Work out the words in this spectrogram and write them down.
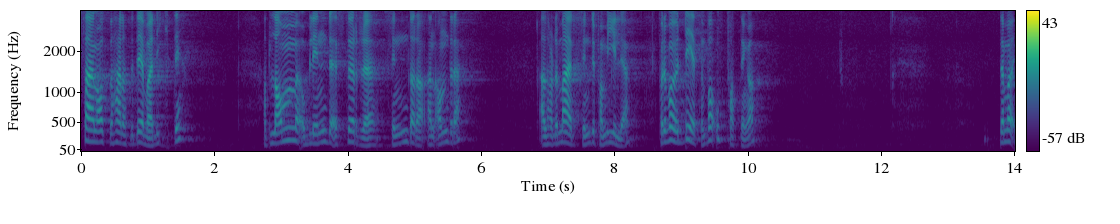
Sier han altså her at det var riktig? At lamme og blinde er større syndere enn andre? Eller hadde mer syndig familie? For det var jo det som var oppfatninga. Den var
